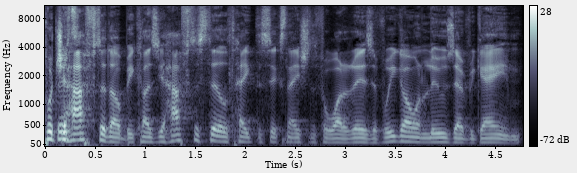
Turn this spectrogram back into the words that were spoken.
but you have to though because you have to still take the Six Nations for what it is. If we go and lose every game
